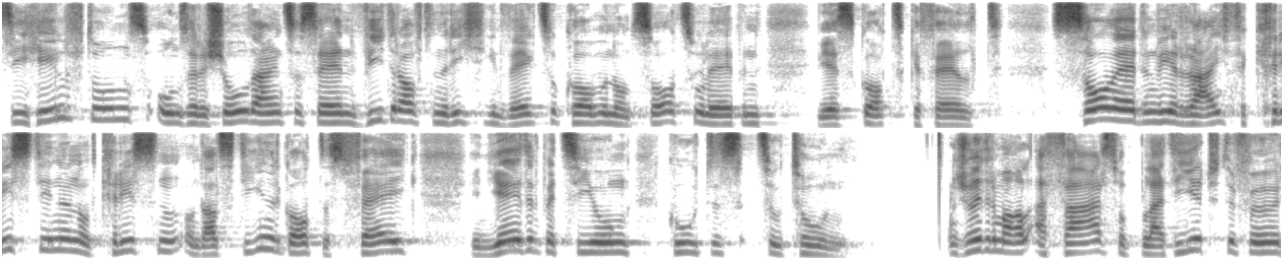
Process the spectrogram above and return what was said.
Sie hilft uns, unsere Schuld einzusehen, wieder auf den richtigen Weg zu kommen und so zu leben, wie es Gott gefällt. So werden wir reife Christinnen und Christen und als Diener Gottes fähig, in jeder Beziehung Gutes zu tun. Das ist wieder mal ein Vers, der plädiert dafür.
